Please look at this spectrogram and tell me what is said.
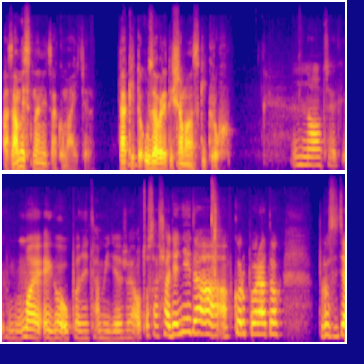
a zamestnanec ako majiteľ. Takýto uzavretý šamanský kruh. No, tak moje ego úplne tam ide, že o to sa všade nedá a v korporátoch proste,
